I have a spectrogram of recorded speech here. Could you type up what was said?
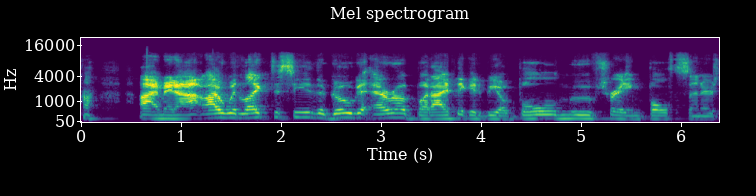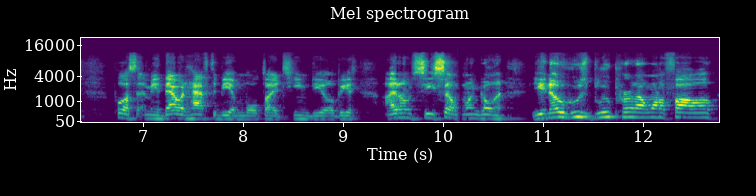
I mean, I, I, would like to see the Goga era, but I think it'd be a bold move trading both centers. Plus, I mean, that would have to be a multi-team deal because I don't see someone going, you know, whose blueprint I want to follow?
